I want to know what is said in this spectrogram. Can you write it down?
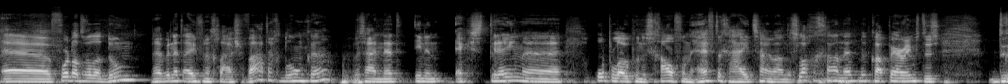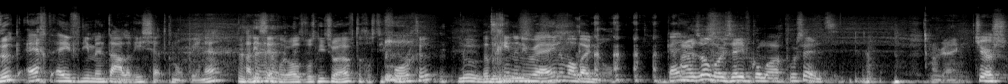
eh, voordat we dat doen, we hebben net even een glaasje water gedronken. We zijn net in een extreme oplopende schaal van heftigheid zijn we aan de slag gegaan net met qua pairings. Dus druk echt even die mentale reset knop in. Hè? Ga niet zeggen, oh, het was niet zo heftig als die vorige. We beginnen nu weer helemaal bij nul. Oké, Hij is al mooi 7,8 procent. Oké. cheers.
